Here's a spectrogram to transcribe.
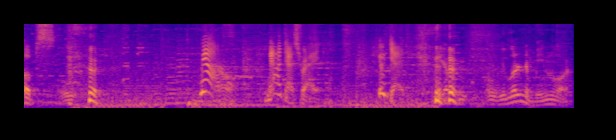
Oops. No, no, that's right. You're dead. we, haven't- oh, we learned a mean look.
